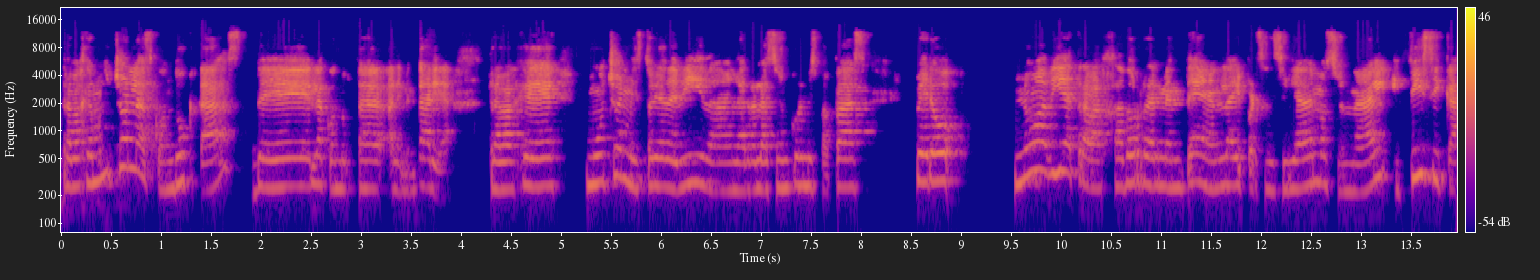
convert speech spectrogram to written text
Trabajé mucho en las conductas de la conducta alimentaria, trabajé mucho en mi historia de vida, en la relación con mis papás, pero no había trabajado realmente en la hipersensibilidad emocional y física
